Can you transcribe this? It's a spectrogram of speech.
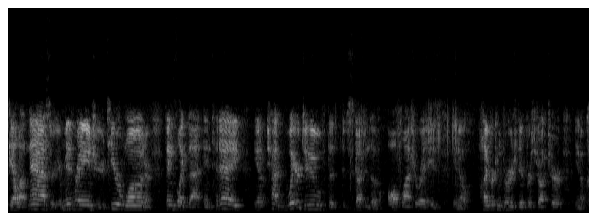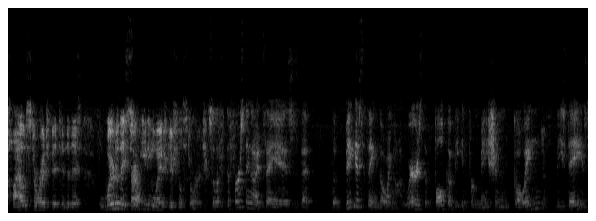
scale out NAS or your mid range or your tier one or things like that. And today, you know, Chad, where do the, the discussions of all flash arrays, you know, hyper-converged infrastructure, you know, cloud storage fits into this? Where do they start So- eating away traditional storage? So the, the first thing that I'd say is, is that the biggest thing going on, where is the bulk of the information going Yep. these days?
